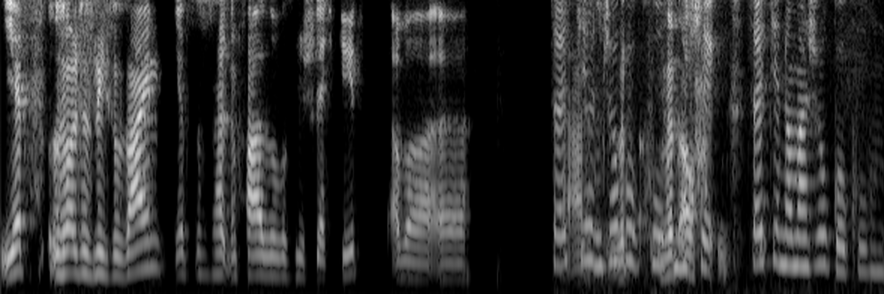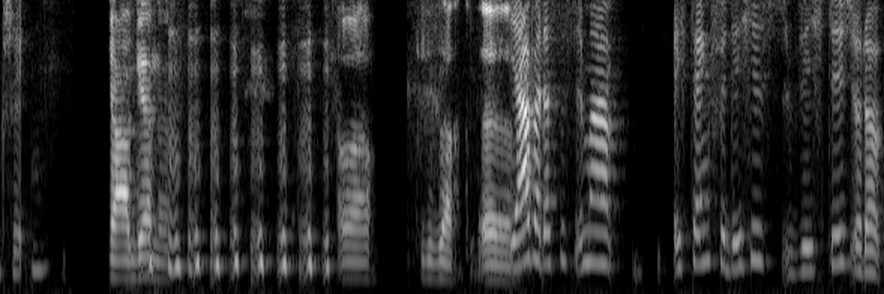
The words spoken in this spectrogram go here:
jetzt sollte es nicht so sein. Jetzt ist es halt eine Phase, wo es mir schlecht geht. Aber Soll ich Ja, dir einen wird- Schokokuchen wird auch- schicken? Soll ich dir nochmal Schokokuchen schicken? äh, ja, gerne. aber wie gesagt, äh, Ja, aber das ist immer, ich denke, für dich ist wichtig oder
